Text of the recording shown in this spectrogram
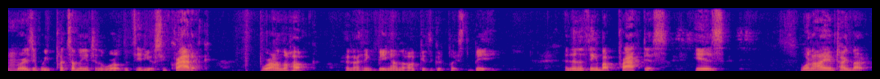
Mm. Whereas if we put something into the world that's idiosyncratic, we're on the hook. And I think being on the hook is a good place to be. And then the thing about practice is when I am talking about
